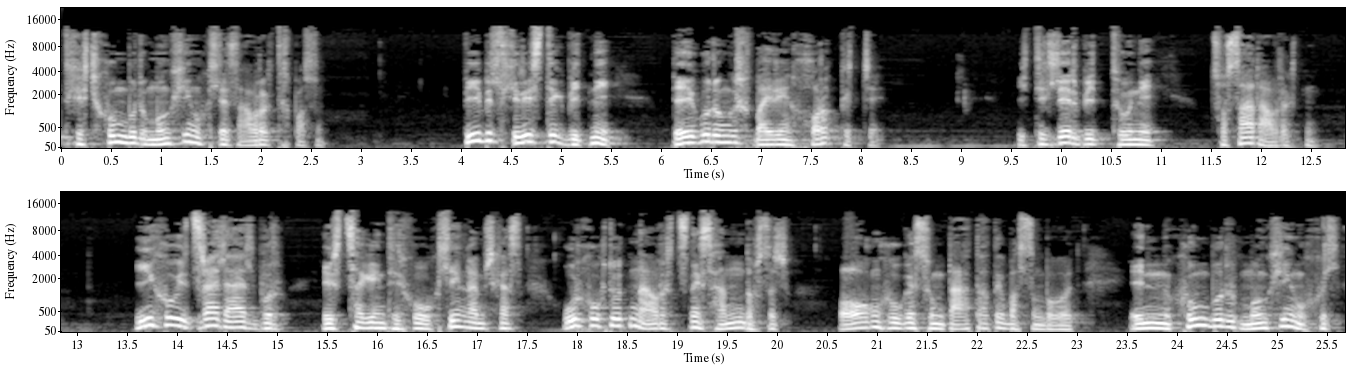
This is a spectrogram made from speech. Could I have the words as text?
итгэгч хүн бүр мөнхийн үхлээс аврагдах болно. Библи Христийг бидний дээгүр өнгөрөх баярын хураг гэжээ. Итгэлээр бид түүний цусаар аврагдана. Ийхүү Израиль айл бүр эрт цагийн тэрхүү үхлийн гамшихаас үр хүүхдүүд нь аврагдсныг санан дурсаж ууган хүүгээс сүм даатгадаг болсон бөгөөд Энэ нь хүн бүр мөнхийн үхэл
